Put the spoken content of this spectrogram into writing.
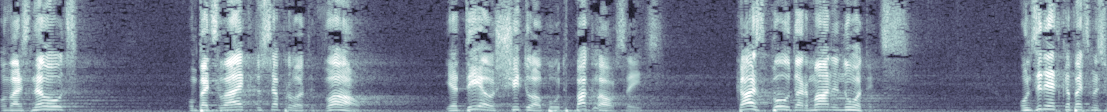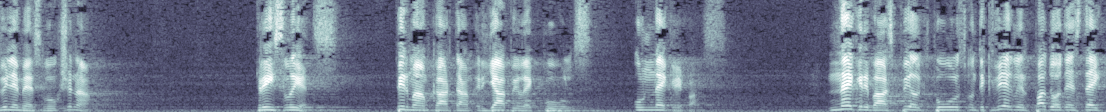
un vairs nelūdz, Un pēc laika tu saproti, wow, ja Dievs šito būtu paklausījis, kas būtu ar mani noticis? Un ziniet, kāpēc mēs viļamies lūkšanā? Trīs lietas. Pirmām kārtām ir jāpieliek pūles un negribas. Negribās pielikt pūles un tik viegli ir padoties teikt,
